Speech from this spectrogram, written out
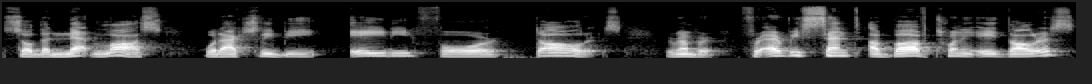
So the net loss would actually be $84. Remember, for every cent above $28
